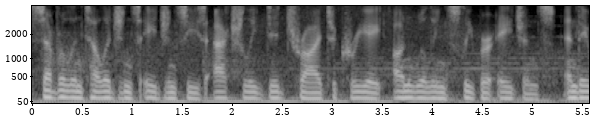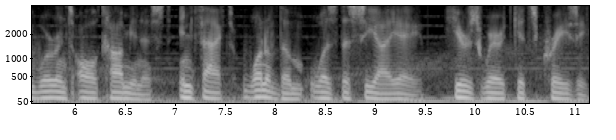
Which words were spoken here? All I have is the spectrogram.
Several intelligence agencies actually did try to create unwilling sleeper agents, and they weren't all communist. In fact, one of them was the CIA. Here's where it gets crazy.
